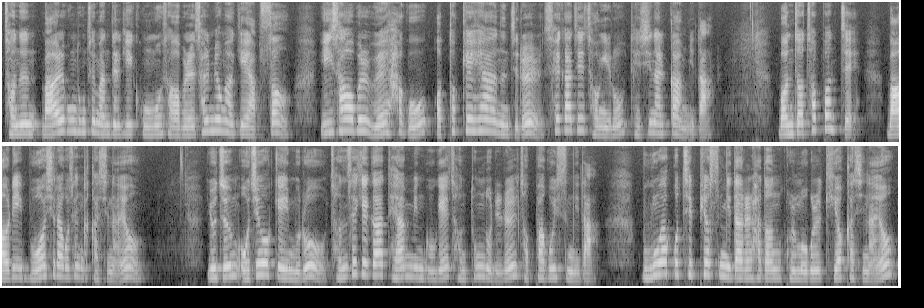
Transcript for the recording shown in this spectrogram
저는 마을 공동체 만들기 공모 사업을 설명하기에 앞서 이 사업을 왜 하고 어떻게 해야 하는지를 세 가지 정의로 대신할까 합니다. 먼저 첫 번째, 마을이 무엇이라고 생각하시나요? 요즘 오징어 게임으로 전 세계가 대한민국의 전통놀이를 접하고 있습니다. 무궁화꽃이 피었습니다를 하던 골목을 기억하시나요?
